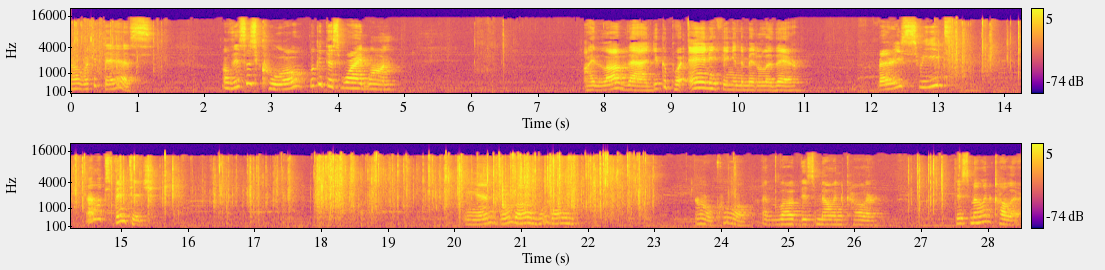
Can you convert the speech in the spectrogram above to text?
Oh, look at this. Oh, this is cool. Look at this wide one. I love that. You could put anything in the middle of there. Very sweet. That looks vintage. And hold on, hold on. Oh, cool. I love this melon color. This melon color.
